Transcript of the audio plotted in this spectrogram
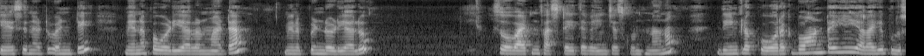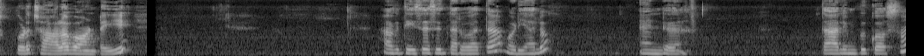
చేసినటువంటి మినప వడియాలన్నమాట మినప్పిండి వడియాలు సో వాటిని ఫస్ట్ అయితే వేయించేసుకుంటున్నాను. దీంట్లో కూరకు బాగుంటాయి అలాగే పులుసుకు కూడా చాలా బాగుంటాయి. అవి తీసేసిన తర్వాత వడియాలు అండ్ తాలింపు కోసం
